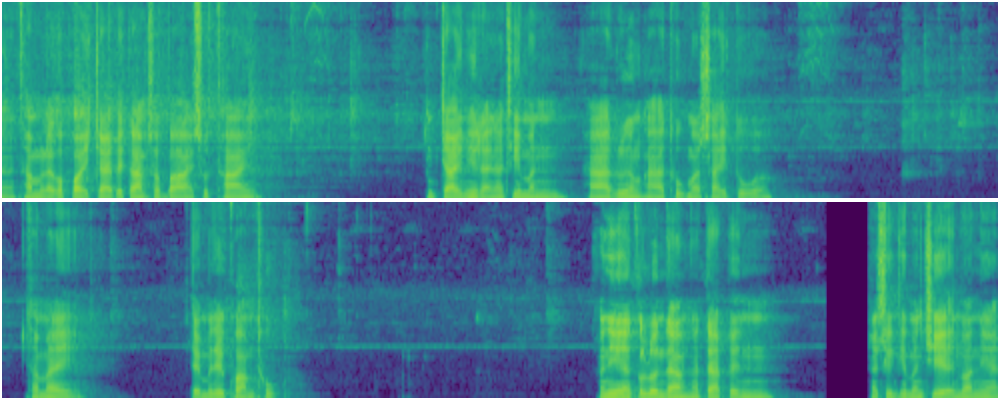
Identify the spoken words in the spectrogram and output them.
นะทำอะไรก็ปล่อยใจไปตามสบายสุดท้าย ใจนี่แหละนะที่มันหาเรื่องหาทุกข์มาใส่ตัว ทำให้เต็มไปด้วยความทุกข์ อันนี้ก็ล้วนแล้วนะแต่เป็นสิ่งที่มันเชื่อว่าเนี่ย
